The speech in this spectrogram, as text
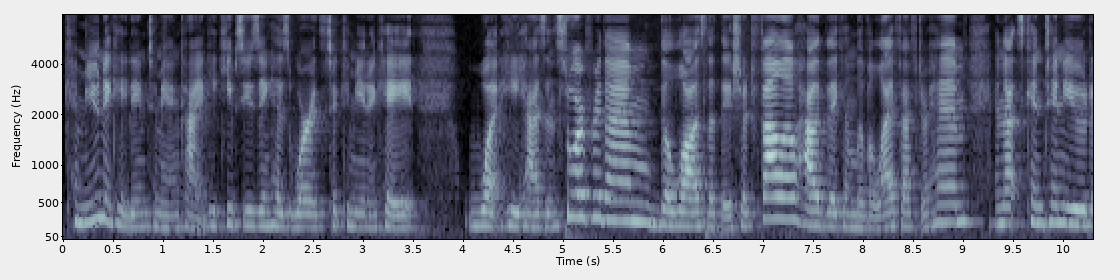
communicating to mankind. He keeps using his words to communicate what he has in store for them, the laws that they should follow, how they can live a life after him. And that's continued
